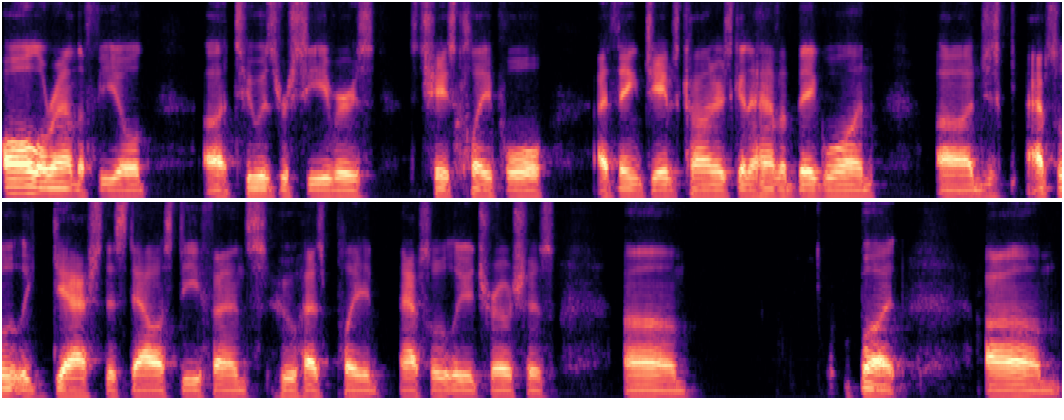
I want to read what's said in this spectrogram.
all around the field uh, to his receivers, to Chase Claypool. I think James Conner is going to have a big one. Uh, just absolutely gash this Dallas defense, who has played absolutely atrocious. Um, but um,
